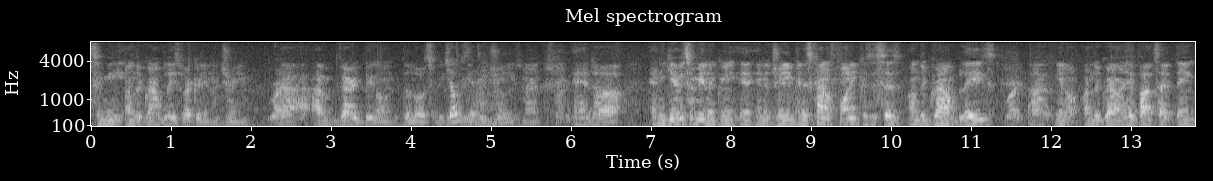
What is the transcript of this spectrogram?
to me Underground Blaze record in a dream. Right. Uh, I'm very big on the Lord speaking to me Joseph. through dreams, man. Right. And uh, and He gave it to me in a green, in a dream, and it's kind of funny because it says Underground Blaze, Right. Uh, you know, underground hip hop type thing,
